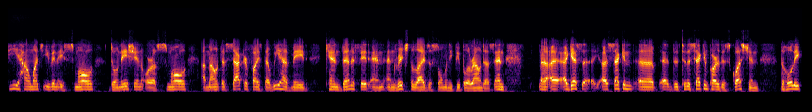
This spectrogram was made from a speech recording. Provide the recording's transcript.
see how much even a small donation or a small amount of sacrifice that we have made can benefit and enrich the lives of so many people around us. And uh, I, I, guess uh, a second uh, uh, the, to the second part of this question, the holy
